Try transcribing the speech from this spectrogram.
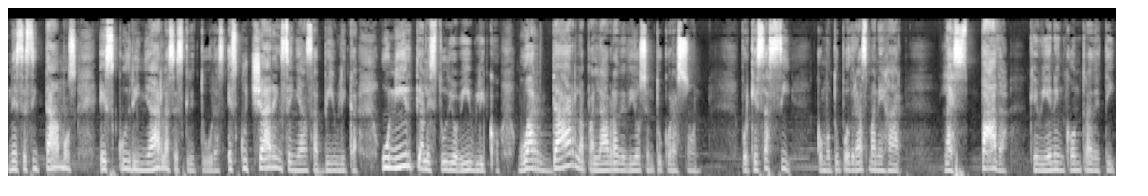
Necesitamos escudriñar las escrituras, escuchar enseñanza bíblica, unirte al estudio bíblico, guardar la palabra de Dios en tu corazón, porque es así como tú podrás manejar la espada que viene en contra de ti,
